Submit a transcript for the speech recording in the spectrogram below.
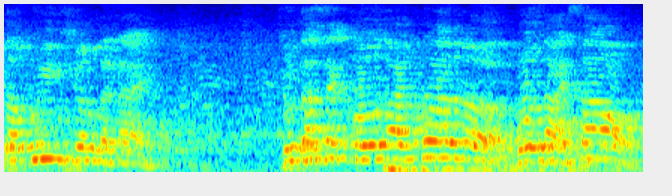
chúng tấm huy chương lần này. Chúng ta sẽ cố gắng hơn ở mùa giải sau.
